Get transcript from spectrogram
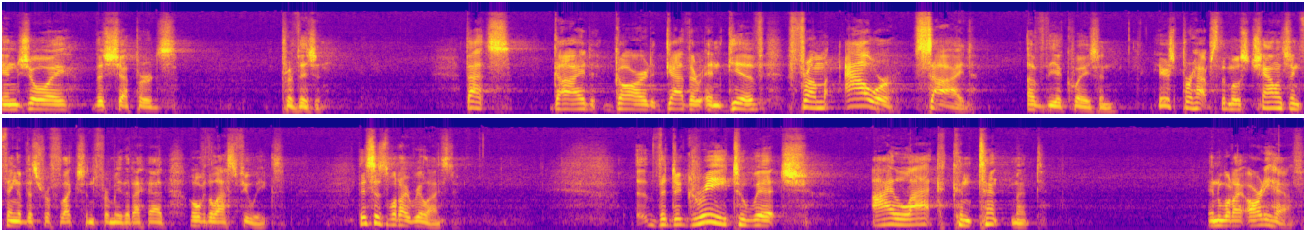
enjoy the shepherd's provision. That's guide, guard, gather, and give from our side of the equation. Here's perhaps the most challenging thing of this reflection for me that I had over the last few weeks. This is what I realized the degree to which I lack contentment in what I already have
